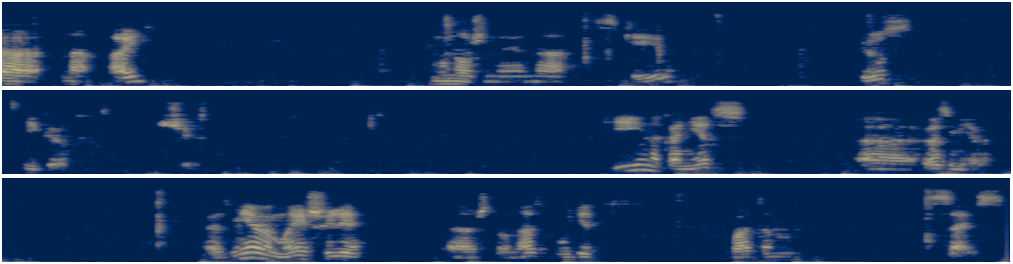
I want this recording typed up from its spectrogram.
э, на i умноженное на scale плюс y shift. И, наконец, э, размеры. Размеры мы решили, э, что у нас будет button size.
